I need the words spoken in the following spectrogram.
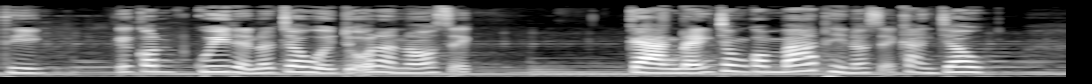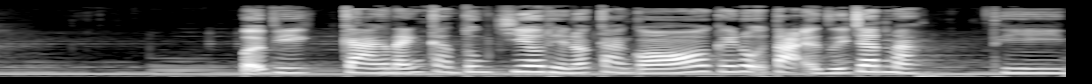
Thì cái con quy này nó trâu ở chỗ là nó sẽ càng đánh trong combat thì nó sẽ càng trâu. Bởi vì càng đánh càng tung chiêu thì nó càng có cái nội tại ở dưới chân mà. Thì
